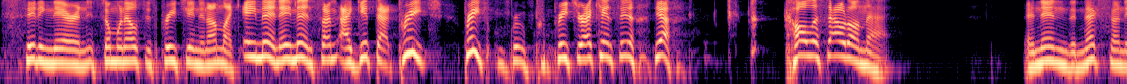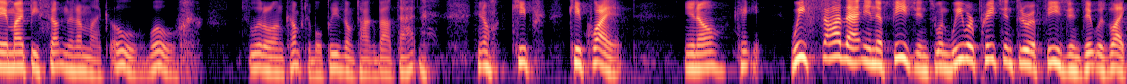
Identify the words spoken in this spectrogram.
sitting there and someone else is preaching and I'm like, "Amen, amen." So I'm, i get that. Preach. Preach, preacher, I can't say no. Yeah, call us out on that. And then the next Sunday, it might be something that I'm like, oh, whoa, it's a little uncomfortable. Please don't talk about that. you know, keep keep quiet. You know, we saw that in Ephesians. When we were preaching through Ephesians, it was like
